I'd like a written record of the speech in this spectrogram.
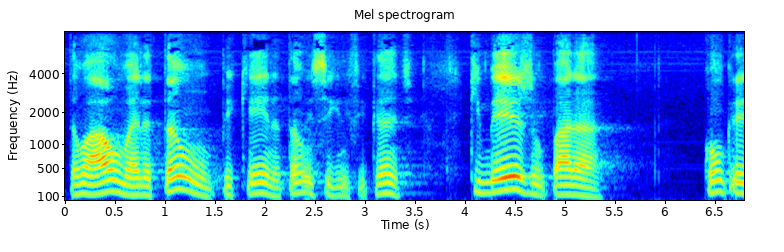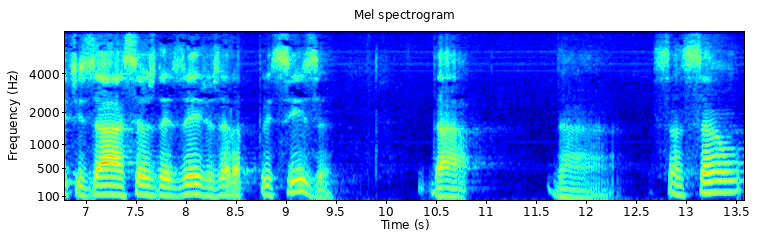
Então a alma ela é tão pequena, tão insignificante, que mesmo para concretizar seus desejos, ela precisa da, da sanção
